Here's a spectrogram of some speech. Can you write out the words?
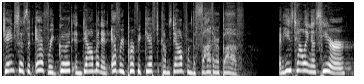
James says that every good endowment and every perfect gift comes down from the Father above. And he's telling us here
